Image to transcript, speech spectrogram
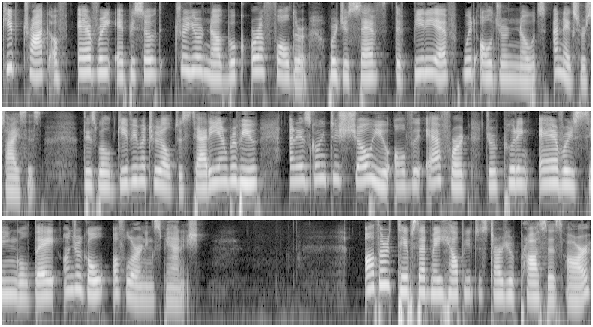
keep track of every episode through your notebook or a folder where you save the PDF with all your notes and exercises. This will give you material to study and review, and is going to show you all the effort you're putting every single day on your goal of learning Spanish. Other tips that may help you to start your process are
